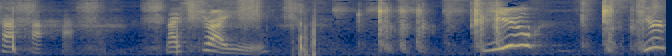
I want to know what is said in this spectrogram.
Ha ha ha. Nice try, you. You. You're.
